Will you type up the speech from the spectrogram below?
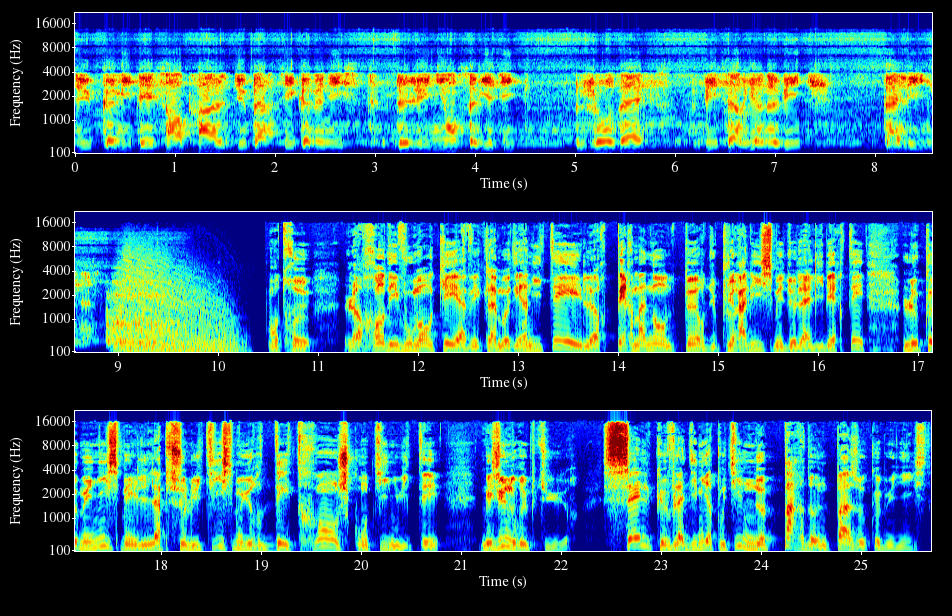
du comité central du Parti communiste de l'Union soviétique, Joseph Vissarionovitch Staline. Entre leur rendez-vous manqué avec la modernité et leur permanente peur du pluralisme et de la liberté, le communisme et l'absolutisme eurent d'étranges continuités, mais une rupture, celle que Vladimir Poutine ne pardonne pas aux communistes,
